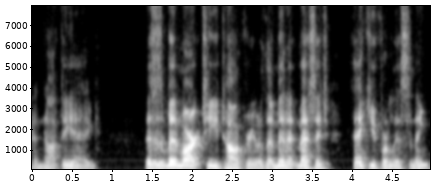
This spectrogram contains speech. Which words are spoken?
and not the egg. This has been Mark T. Tonkery with a minute message. Thank you for listening.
